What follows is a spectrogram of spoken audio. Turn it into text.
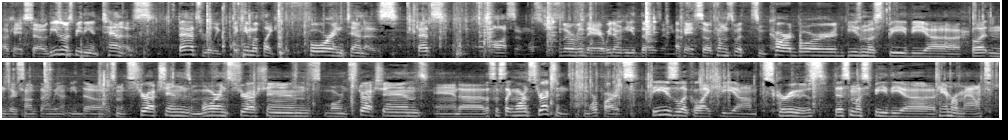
Okay, so these must be the antennas. That's really, they came with like four antennas. That's awesome. Let's just over there. We don't need those anymore. Okay, so it comes with some cardboard. These must be the uh, buttons or something. We don't need those. Some instructions, some more instructions, more instructions, and uh, this looks like more instructions, more parts. These look like the um, screws. This must be the uh, camera mount.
